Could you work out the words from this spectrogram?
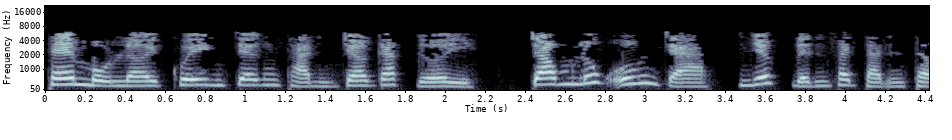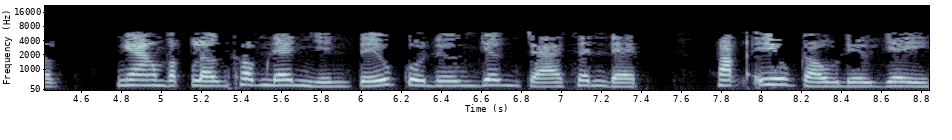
Thêm một lời khuyên chân thành cho các người, trong lúc uống trà, nhất định phải thành thật, ngàn vật lần không nên nhìn tiểu cô nương dân trà xinh đẹp, hoặc yêu cầu điều gì,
